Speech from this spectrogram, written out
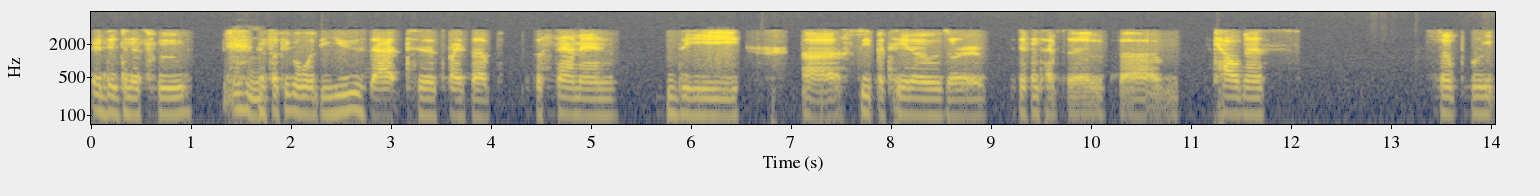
indigenous food. hmm And so people would use that to spice up the salmon, the uh, sweet potatoes, or different types of um, calamus, soap root,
